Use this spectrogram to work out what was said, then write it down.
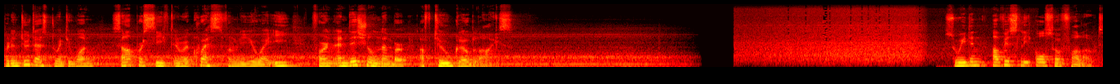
but in 2021 Saab received a request from the UAE for an additional number of two Global Eyes. Sweden obviously also followed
